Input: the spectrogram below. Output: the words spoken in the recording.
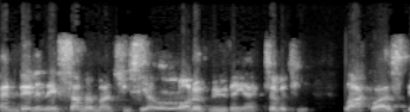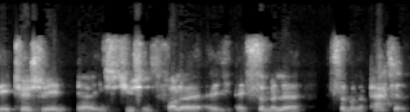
and then in their summer months, you see a lot of moving activity. Likewise, their tertiary uh, institutions follow a, a similar similar pattern.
